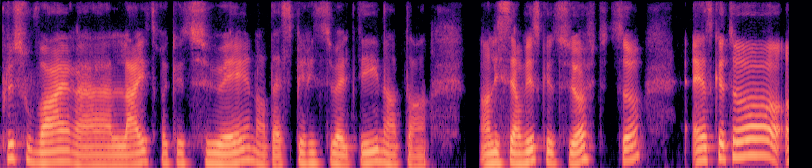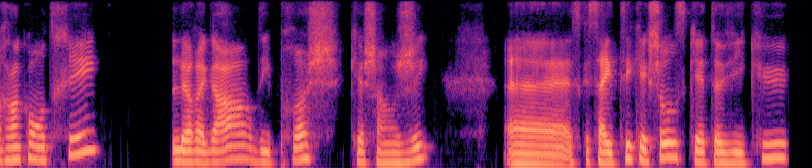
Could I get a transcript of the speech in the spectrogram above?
plus ouvert à l'être que tu es, dans ta spiritualité, dans, dans les services que tu offres, tout ça, est-ce que tu as rencontré le regard des proches qui a changé? Est-ce que ça a été quelque chose que tu as vécu?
